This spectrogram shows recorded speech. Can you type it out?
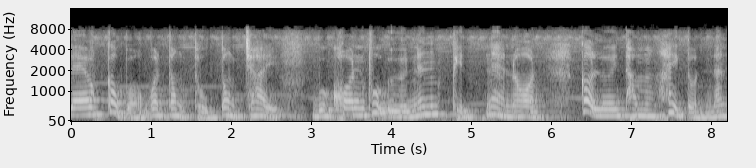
แล้วก็บอกว่าต้องถูกต้องใช่ บุคคลผู้อื่นนั้นผิดแน่นอน ก็เลยทำให้ตนนั้น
